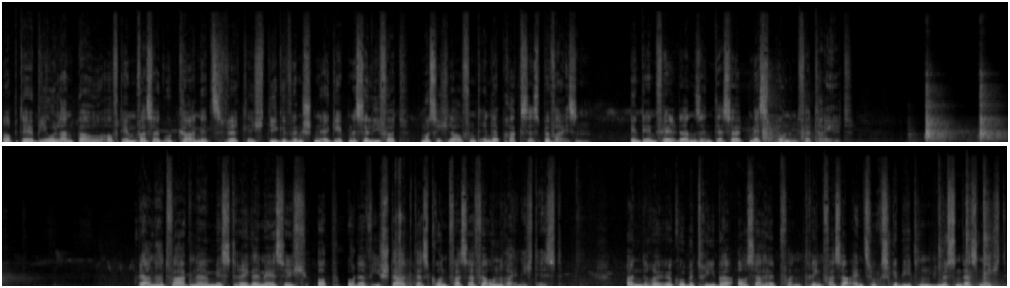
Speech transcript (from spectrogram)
Ob der Biolandbau auf dem Wassergut Karnitz wirklich die gewünschten Ergebnisse liefert, muss sich laufend in der Praxis beweisen. In den Feldern sind deshalb Messbrunnen verteilt. Bernhard Wagner misst regelmäßig, ob oder wie stark das Grundwasser verunreinigt ist. Andere Ökobetriebe außerhalb von Trinkwassereinzugsgebieten müssen das nicht.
